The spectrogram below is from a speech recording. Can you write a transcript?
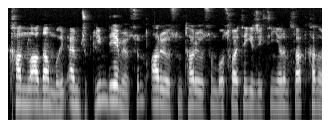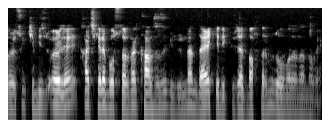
kanlı adam bulayım emcükleyeyim diyemiyorsun. Arıyorsun tarıyorsun boss fight'e gireceksin yarım saat kan arıyorsun ki biz öyle kaç kere bosslardan kansızlık yüzünden dayak yedik güzel bufflarımız olmadığından dolayı.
